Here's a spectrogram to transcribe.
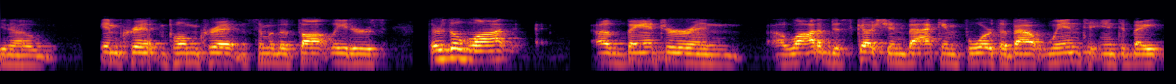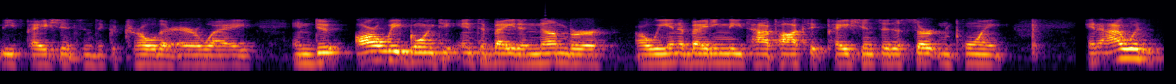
you know, EMCrit and PulmCrit and some of the thought leaders, there's a lot of banter and a lot of discussion back and forth about when to intubate these patients and to control their airway. And do, are we going to intubate a number? Are we intubating these hypoxic patients at a certain point? And I would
